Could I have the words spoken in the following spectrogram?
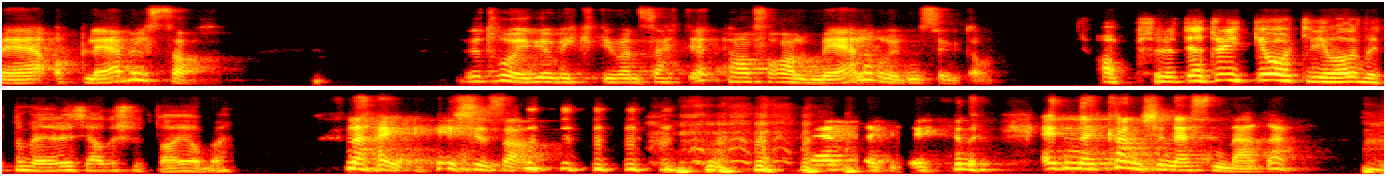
med opplevelser. Det tror jeg er viktig uansett i et par forhold med eller uten sykdom. Absolutt. Jeg tror ikke vårt liv hadde blitt noe bedre hvis jeg hadde slutta å jobbe. Nei, ikke sant. Helt riktig. Kanskje nesten verre.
